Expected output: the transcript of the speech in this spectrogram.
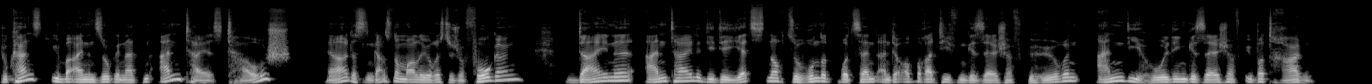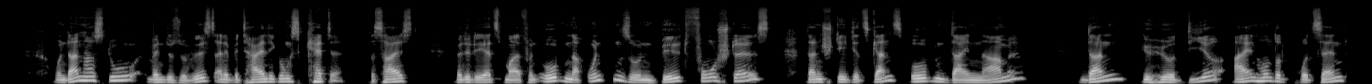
Du kannst über einen sogenannten Anteilstausch, ja, das ist ein ganz normaler juristischer Vorgang, deine Anteile, die dir jetzt noch zu 100 Prozent an der operativen Gesellschaft gehören, an die Holdinggesellschaft übertragen. Und dann hast du, wenn du so willst, eine Beteiligungskette. Das heißt, wenn du dir jetzt mal von oben nach unten so ein Bild vorstellst, dann steht jetzt ganz oben dein Name, dann gehört dir 100 Prozent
